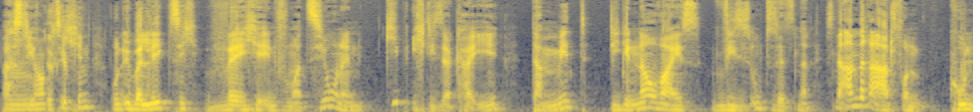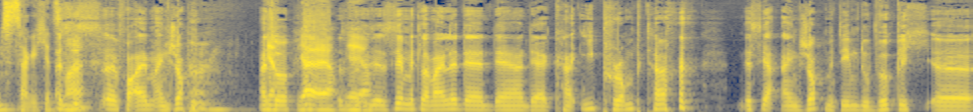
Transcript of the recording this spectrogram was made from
Basti Mhm. hockt Es sich hin und überlegt sich, welche Informationen gebe ich dieser KI, damit die genau weiß, wie sie es umzusetzen hat. Das ist eine andere Art von Kunst, sage ich jetzt es mal. ist äh, vor allem ein Job. Also, Ja, ja, ja, es ja, ja. ist ja mittlerweile der, der, der KI-Prompter ist ja ein Job, mit dem du wirklich äh,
